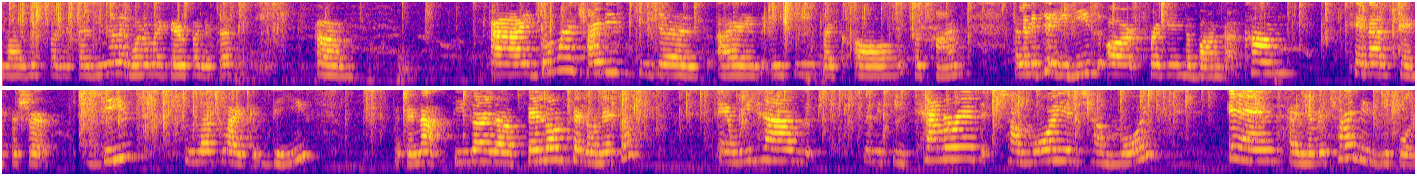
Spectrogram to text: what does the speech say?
love these paletas. These are like one of my favorite paletas. Um, I don't want to try these because I've ate these like all the time. But let me tell you, these are freaking thebomb.com. 10 out of 10 for sure. These look like these, but they're not. These are the Pelon Peloneta. And we have, let me see, tamarind, chamoy, and chamoy. And I've never tried these before.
